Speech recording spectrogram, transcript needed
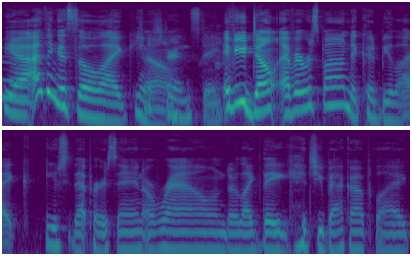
Yeah, I think it's still like you Trust know, instinct. if you don't ever respond, it could be like you see that person around, or like they hit you back up, like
